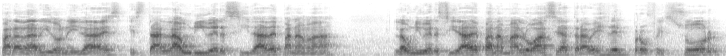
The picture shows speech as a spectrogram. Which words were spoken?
para dar idoneidades, está la Universidad de Panamá. La Universidad de Panamá lo hace a través del profesor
